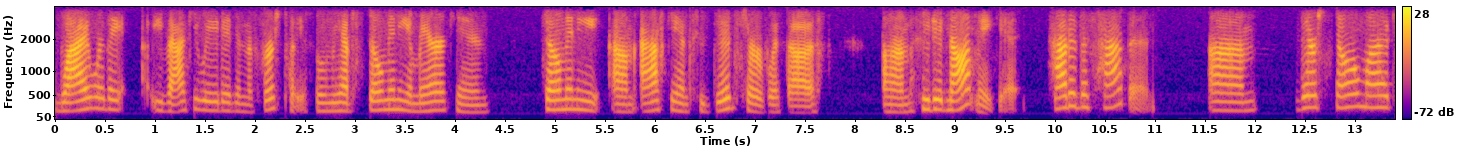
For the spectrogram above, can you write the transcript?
why were they evacuated in the first place when we have so many Americans, so many um, Afghans who did serve with us, um, who did not make it? How did this happen? Um, there's so much,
